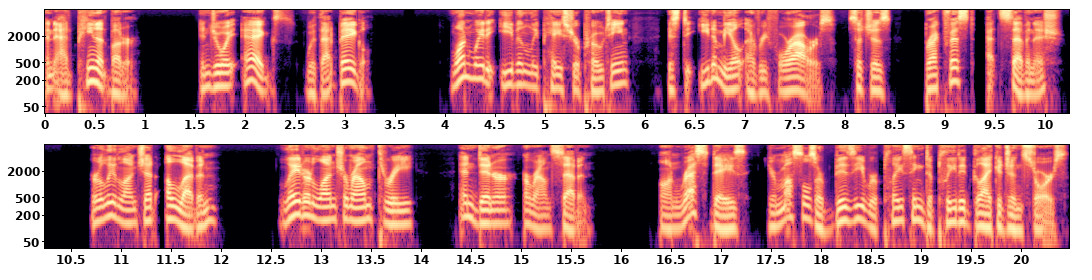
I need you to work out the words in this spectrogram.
and add peanut butter. Enjoy eggs with that bagel. One way to evenly pace your protein is to eat a meal every four hours, such as breakfast at 7 ish, early lunch at 11, later lunch around 3, and dinner around 7. On rest days, your muscles are busy replacing depleted glycogen stores.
